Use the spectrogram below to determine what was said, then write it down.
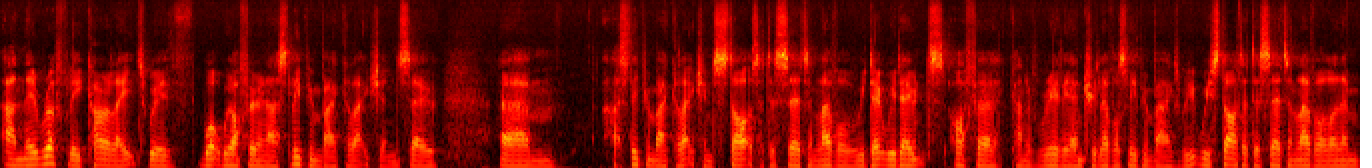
and they roughly correlate with what we offer in our sleeping bag collection. So um, our sleeping bag collection starts at a certain level. We don't we don't offer kind of really entry level sleeping bags. We we start at a certain level and then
